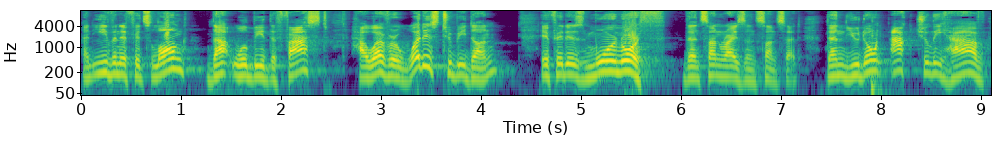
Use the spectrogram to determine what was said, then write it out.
And even if it's long, that will be the fast. However, what is to be done if it is more north than sunrise and sunset, then you don't actually have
